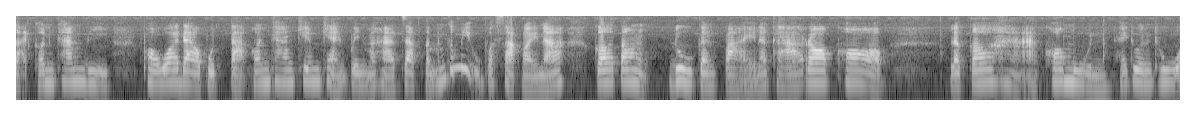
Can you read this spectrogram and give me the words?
กาสค่อนข้างดี เพราะว่าดาวปุตตะค่อนข้างเข้มแข็งเป็นมหาจักรแต่มันก็มีอุปสรรคหน่อยนะ ก็ต้องดูกันไปนะคะ รอบคอบ แล้วก็หาข้อมูลให้ทวนทั่ว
